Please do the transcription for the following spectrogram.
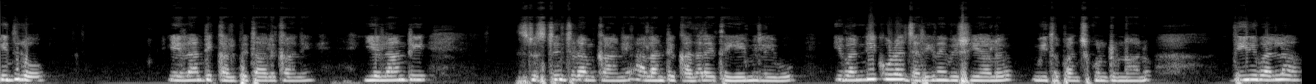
ఇందులో ఎలాంటి కల్పితాలు కానీ ఎలాంటి సృష్టించడం కానీ అలాంటి కథలు అయితే ఏమీ లేవు. ఇవన్నీ కూడా జరిగిన విషయాలు మీతో పంచుకుంటున్నాను. దీనివల్ల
